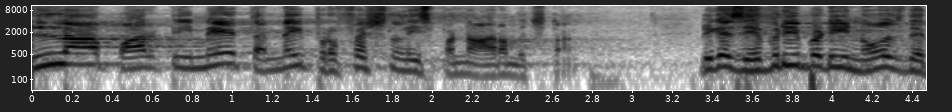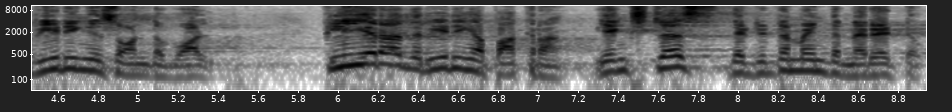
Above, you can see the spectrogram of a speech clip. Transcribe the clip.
எல்லா பார்ட்டியுமே தன்னை ப்ரொஃபஷனலைஸ் பண்ண ஆரம்பிச்சிட்டாங்க. Because everybody knows the reading is on the wall கிளியராக அந்த ரீடிங்கை பார்க்குறாங்க. Youngsters the determine the narrative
